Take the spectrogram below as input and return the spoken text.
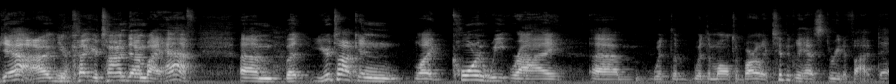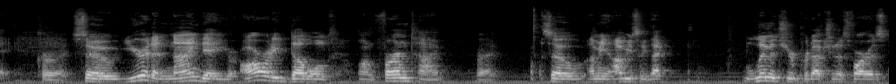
Yeah, I, you yeah. cut your time down by half. Um, but you're talking like corn, wheat, rye um, with the with the malted barley. Typically has three to five day. Correct. So you're at a nine day. You're already doubled on firm time. Right. So I mean, obviously that limits your production as far as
